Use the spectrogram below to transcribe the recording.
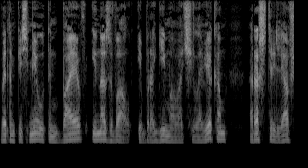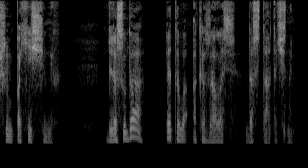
В этом письме Утымбаев и назвал Ибрагимова человеком, расстрелявшим похищенных. Для суда этого оказалось достаточным.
